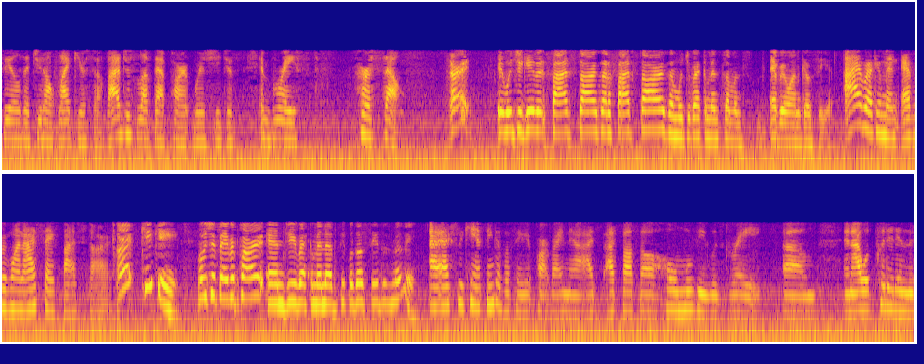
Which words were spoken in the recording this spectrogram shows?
feel that you don't like yourself. I just love that part where she just embraced herself. All right. Would you give it five stars out of five stars, and would you recommend someone, everyone, go see it? I recommend everyone. I say five stars. All right, Kiki, what was your favorite part, and do you recommend other people go see this movie? I actually can't think of a favorite part right now. I I thought the whole movie was great. Um and I would put it in the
